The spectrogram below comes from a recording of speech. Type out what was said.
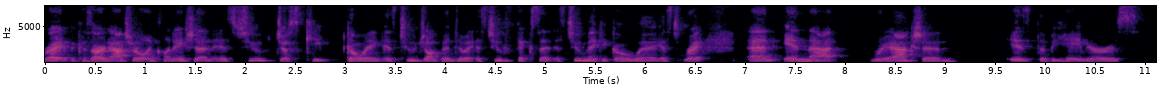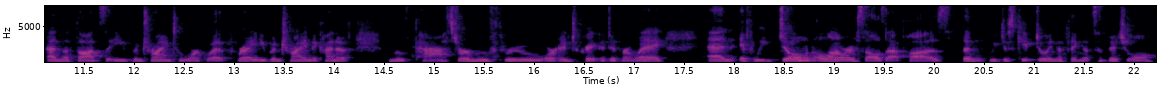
right, because our natural inclination is to just keep going, is to jump into it, is to fix it, is to make it go away, is right. And in that reaction, is the behaviors and the thoughts that you've been trying to work with, right? You've been trying to kind of move past or move through or integrate in a different way. And if we don't allow ourselves that pause, then we just keep doing the thing that's habitual.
